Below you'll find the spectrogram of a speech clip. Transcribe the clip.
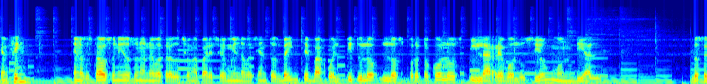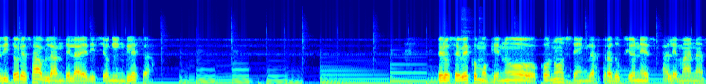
En fin, en los Estados Unidos una nueva traducción apareció en 1920 bajo el título Los Protocolos y la Revolución Mundial. Los editores hablan de la edición inglesa, pero se ve como que no conocen las traducciones alemanas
